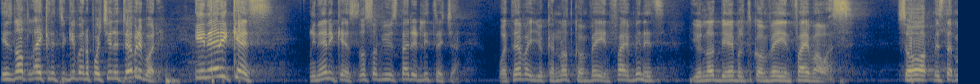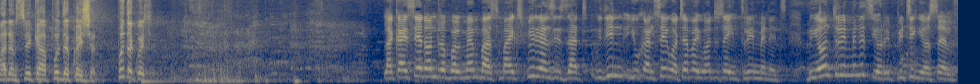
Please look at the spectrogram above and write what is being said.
is not likely to give an opportunity to everybody. In any case, in any case, those of you who studied literature, whatever you cannot convey in five minutes, you'll not be able to convey in five hours. So, Mr. Madam Speaker, put the question. Put the question. Like I said, honorable members, my experience is that within, you can say whatever you want to say in three minutes. Beyond three minutes, you're repeating yourself.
